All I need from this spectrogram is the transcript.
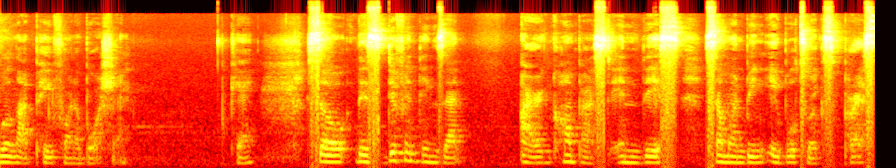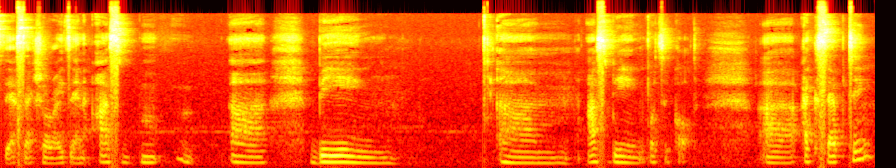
will not pay for an abortion okay? So there's different things that are encompassed in this someone being able to express their sexual rights and us uh, being um, us being what's it called? Uh, accepting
